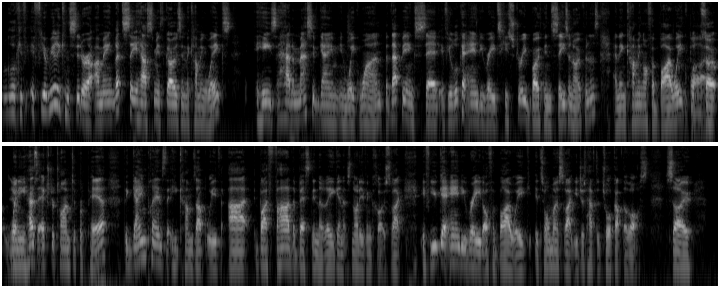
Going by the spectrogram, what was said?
look, if, if you really consider it, I mean, let's see how Smith goes in the coming weeks. He's had a massive game in week one. But that being said, if you look at Andy Reid's history, both in season openers and then coming off a bye week, Bye, so yeah. when he has extra time to prepare, the game plans that he comes up with are by far the best in the league, and it's not even close. Like if you get Andy Reid off a bye week, it's almost like you just have to chalk up the loss. So.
